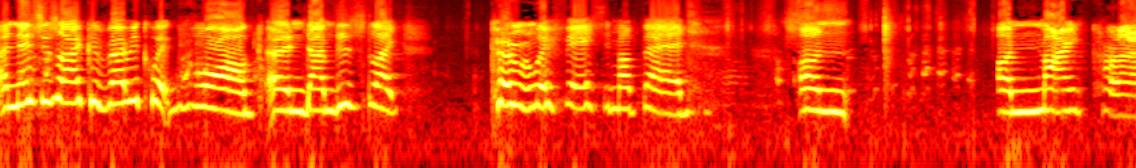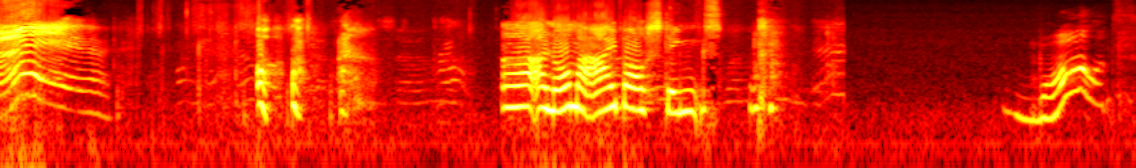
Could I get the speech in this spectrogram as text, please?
and this is like a very quick vlog and I'm just like currently facing my bed on on Minecraft. Oh, oh. Uh, I know my eyeball stinks. what?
